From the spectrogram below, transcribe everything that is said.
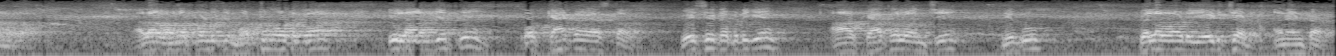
ఉండవు అలా ఉన్నప్పటి నుంచి మొట్టమొదటిగా ఇలా అని చెప్పి ఒక కేక వేస్తావు. వేసేటప్పటికి ఆ కేకలోంచి నీకు పిల్లవాడు ఏడ్చాడు అని అంటారు.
